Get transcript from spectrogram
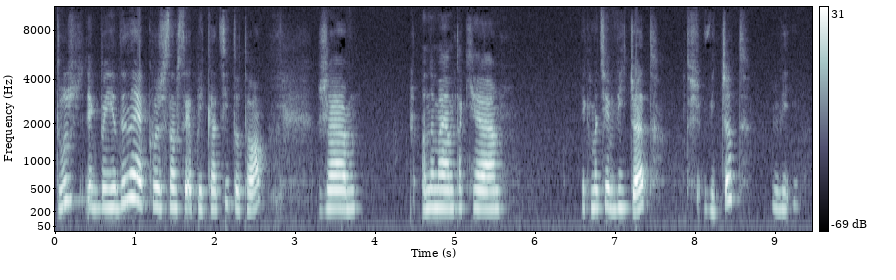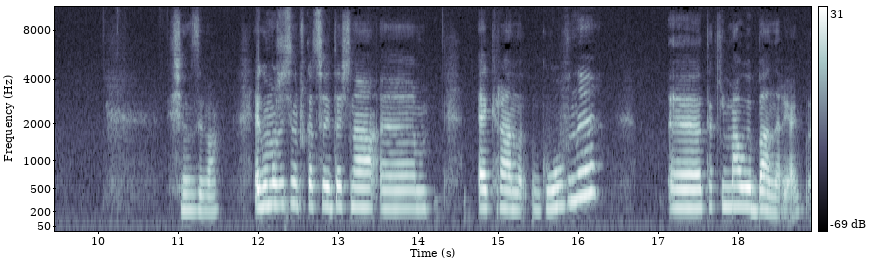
duż, jakby jedyne jak korzystam z tej aplikacji to to, że one mają takie, jak macie widget, to się, widget? Wi jak się nazywa? Jakby możecie na przykład sobie dać na ekran główny y, taki mały banner jakby.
